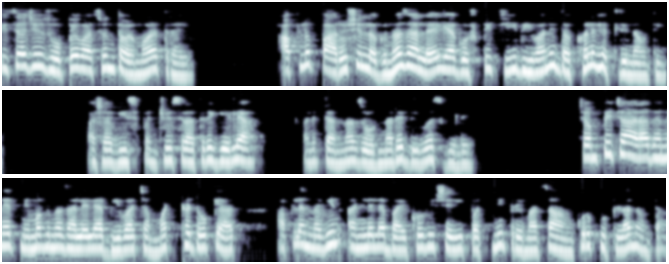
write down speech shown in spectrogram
तिचा जीव झोपे वाचून तळमळत राही आपलं पारुशी लग्न झालंय या गोष्टीची भिवानी दखल घेतली नव्हती. अशा वीस पंचवीस रात्री गेल्या आणि त्यांना जोडणारे दिवस गेले. चंपीच्या आराधनेत निमग्न झालेल्या भिवाच्या मठ्ठ डोक्यात आपल्या नवीन आणलेल्या बायकोविषयी पत्नी प्रेमाचा अंकुर फुटला नव्हता.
